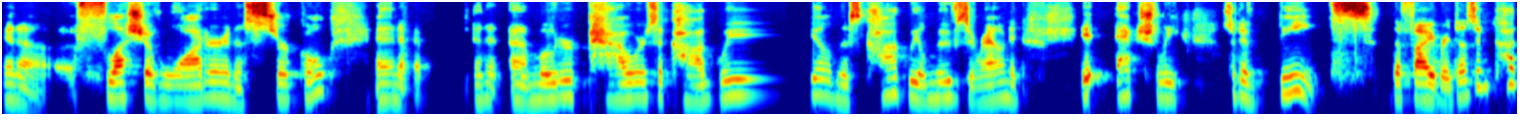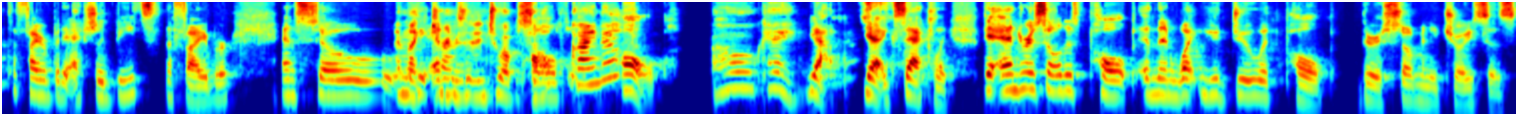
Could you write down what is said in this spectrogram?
in a flush of water in a circle, and it, and a motor powers a cogwheel and this cogwheel moves around and it actually sort of beats the fiber. It doesn't cut the fiber, but it actually beats the fiber. And so and like turns it into a pulp kind of pulp. Oh, okay. Yeah, yeah, exactly. The end result is pulp, and then what you do with pulp, there's so many choices.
